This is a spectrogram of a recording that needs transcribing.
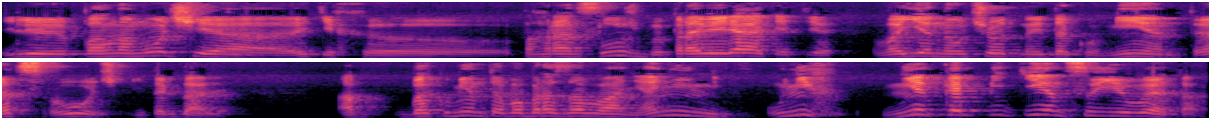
или полномочия этих э, погранслужбы проверять эти военно-учетные документы, отсрочки и так далее А документы об образовании, они, не- у них нет компетенции в этом.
